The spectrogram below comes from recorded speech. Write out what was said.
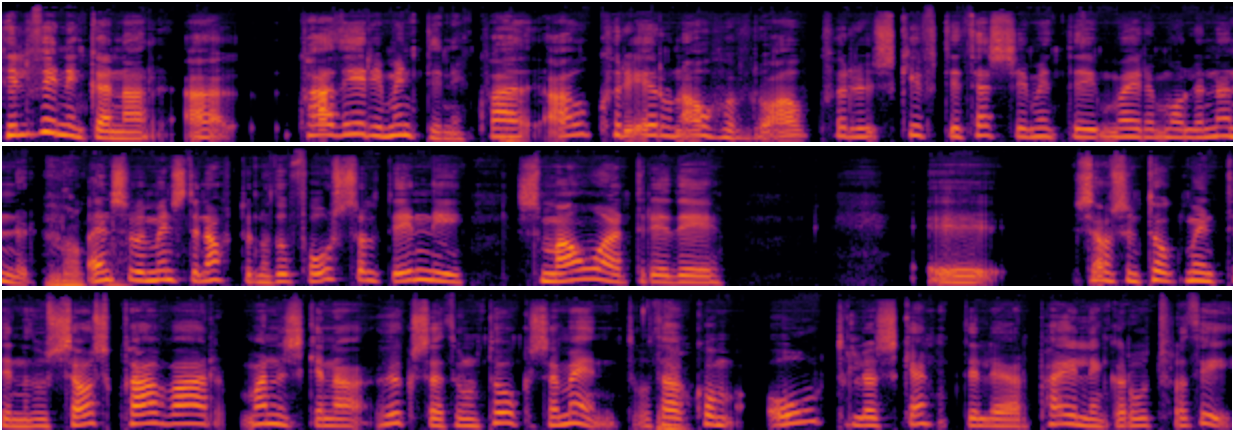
tilfinningarnar að hvað er í myndinni, hvað, á hverju er hún áhöfn og á hverju skiptir þessi myndi meira mál en önnur? Og eins og við minnstu náttúrun og þú fóst svolítið inn í smáatriði e, sá sem tók myndinu, þú sást hvað var manneskina hugsað þegar hún tók þessa mynd og það kom ótrúlega skemmtilegar pælingar út frá því.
